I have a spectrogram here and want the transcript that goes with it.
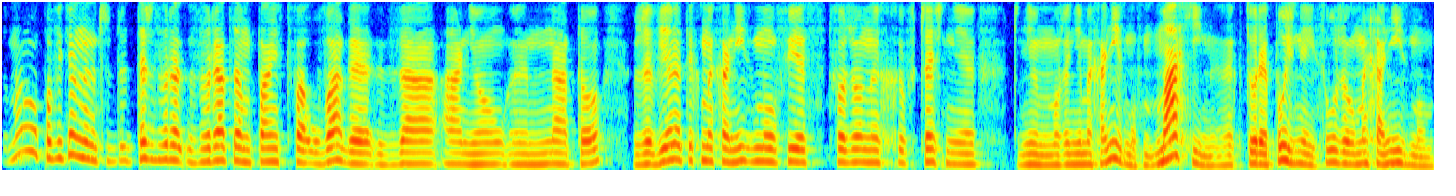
To mało powiedziane, znaczy też zwra- zwracam Państwa uwagę za Anią ym, na to, że wiele tych mechanizmów jest stworzonych wcześniej, czy nie, może nie mechanizmów, machin, y, które później służą mechanizmom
